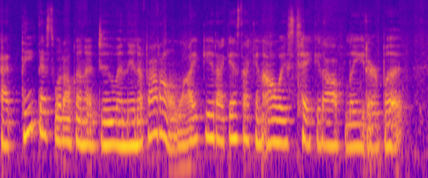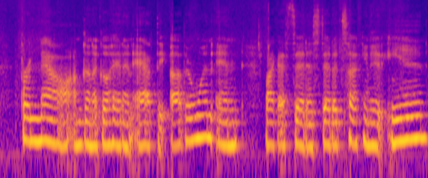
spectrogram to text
I think that's what I'm gonna do. And then if I don't like it, I guess I can always take it off later. But for now, I'm gonna go ahead and add the other one. And like I said, instead of tucking it in,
